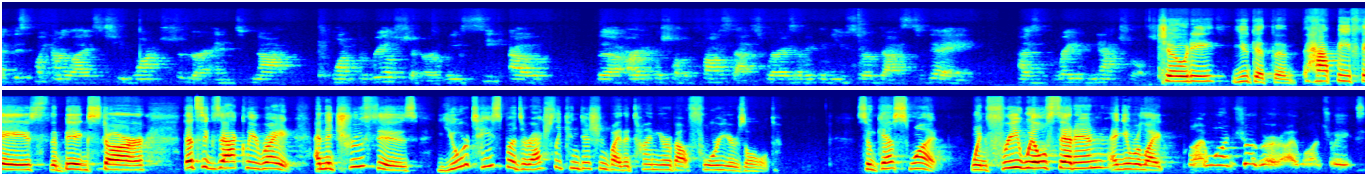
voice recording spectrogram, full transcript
at this point in our lives to want sugar and to not want the real sugar. We seek out the artificial, the processed whereas everything you served us today has great natural. Jody, you get the happy face, the big star. That's exactly right. And the truth is, your taste buds are actually conditioned by the time you're about four years old. So, guess what? When free will set in and you were like, I want sugar, I want sweets,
